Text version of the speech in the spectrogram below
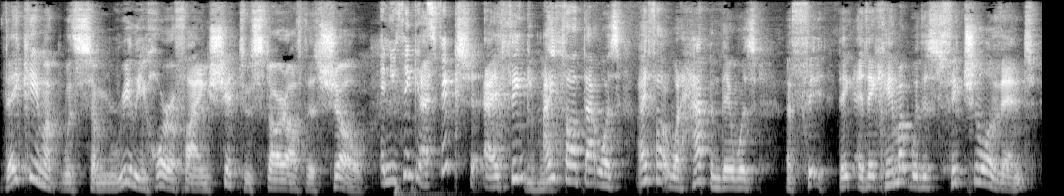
they came up with some really horrifying shit to start off this show. and you think it's fiction. I think mm-hmm. I thought that was I thought what happened there was a fi- they they came up with this fictional event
